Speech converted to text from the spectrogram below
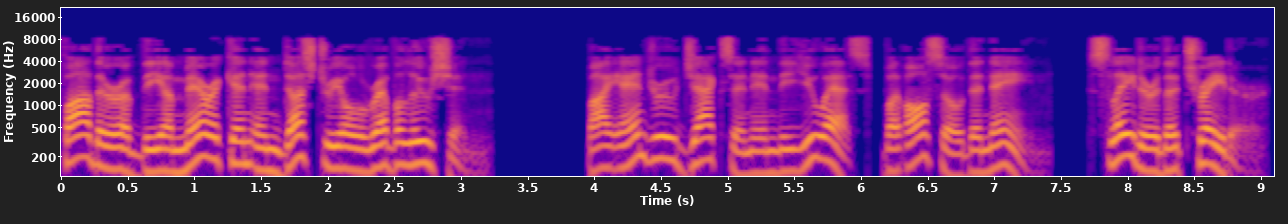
"'Father of the American Industrial Revolution' by Andrew Jackson in the U.S., but also the name, "'Slater the Traitor'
